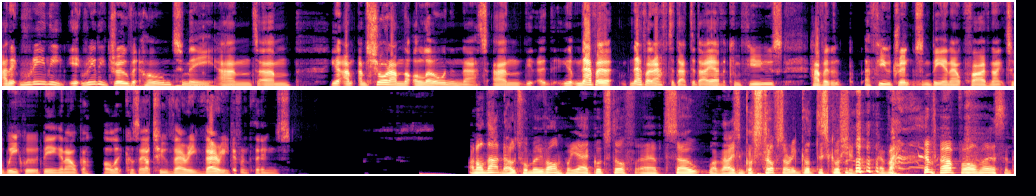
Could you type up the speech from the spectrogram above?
And it really, it really drove it home to me. And um, you know, I'm, I'm sure I'm not alone in that. And uh, you know, never, never after that did I ever confuse having a few drinks and being out five nights a week with being an alcoholic because they are two very, very different things. And on that note, we'll move on. But yeah, good stuff. Uh, so, well, that isn't good stuff. Sorry, good discussion about, about Paul Merson.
